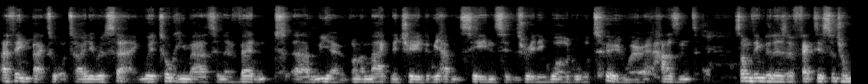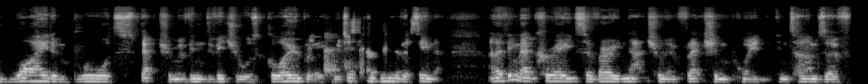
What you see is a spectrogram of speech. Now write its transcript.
i think back to what tony was saying we're talking about an event um, you know on a magnitude that we haven't seen since really world war ii where it hasn't something that has affected such a wide and broad spectrum of individuals globally. We just have never seen that. And I think that creates a very natural inflection point in terms of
